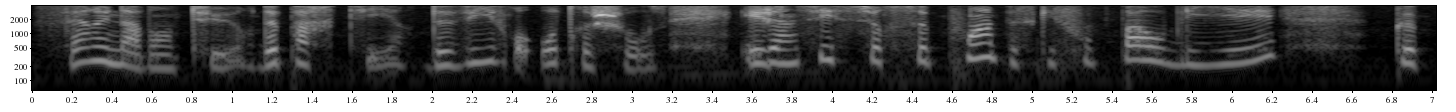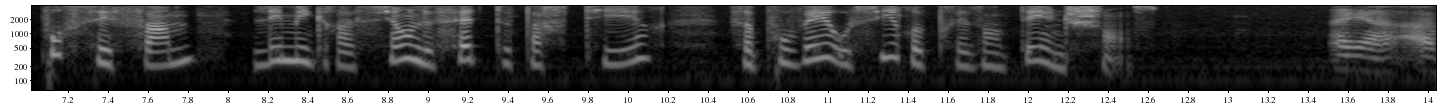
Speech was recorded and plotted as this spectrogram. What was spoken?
faire une aventure, de partir, de vivre autre chose. Et j'insiste sur ce point parce qu'il ne faut pas oublier que pour ces femmes, l'émigration, le fait de partir, ça pouvait aussi représenter une chance. Ah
